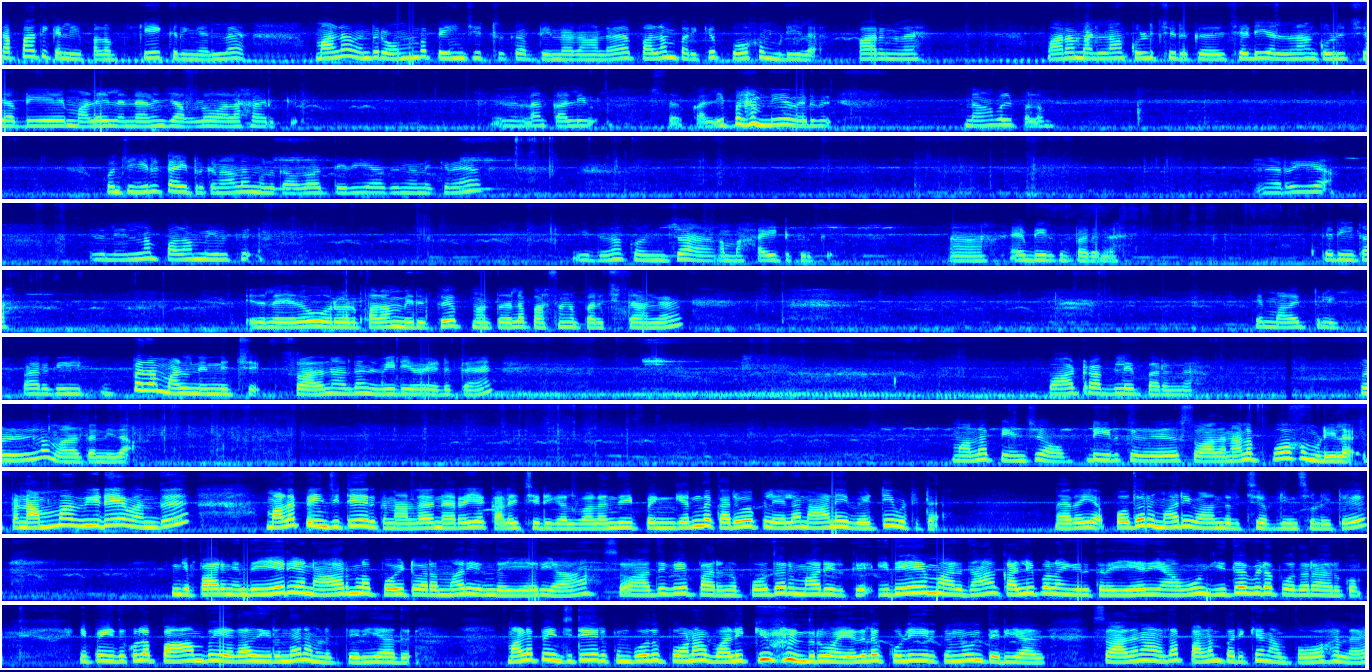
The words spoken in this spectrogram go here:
சப்பாத்தி களி பழம் கேட்குறீங்கல்ல மழை வந்து ரொம்ப பெஞ்சிட்ருக்கு அப்படின்றனால பழம் பறிக்க போக முடியல. பாருங்களேன். மரமெல்லாம் குளிச்சிருக்கு செடியெல்லாம் குளிச்சு அப்படியே மலையில் நினைஞ்சு அவ்வளோ அழகாக இருக்குது இதெல்லாம் களி ச- கள்ளிப்பழம்னே வருது. நாவல் பழம். கொஞ்சம் இருட்டாயிட்டு இருக்கனால உங்களுக்கு அவ்வளோவா தெரியாதுன்னு நினைக்கிறேன். நிறைய இதில் எல்லாம் பழம் இருக்குது இதுதான் கொஞ்சம் நம்ம ஹைட்டுக்கு இருக்குது எப்படி இருக்குது பாருங்கள் தெரியுதா? இதில் ஏதோ ஒரு ஒரு பழம் இருக்குது மற்றதெல்லாம் பசங்க பறிச்சிட்டாங்க. ஏ மலைத்துளி. பாருங்க இப்போ தான் மழை நின்றுச்சு ஸோ அதனால தான் இந்த வீடியோவை எடுத்தேன். வாட்ரு ஆப்பிளே பாருங்கள் ஃபுல்லாக மழை தண்ணி தான் மழை பெஞ்சு அப்படி இருக்குது. ஸோ அதனால் போக முடியல. இப்போ நம்ம வீடே வந்து மழை பெஞ்சிட்டே இருக்கனால நிறைய களைச்செடிகள் வளர்ந்து இப்போ இங்கே இருந்த கருவேப்பிலையெல்லாம் நானே வெட்டி விட்டுட்டேன். நிறைய புதர் மாதிரி வளர்ந்துருச்சு அப்படின்னு சொல்லிட்டு. இங்கே பாருங்கள் இந்த ஏரியா நார்மலாக போயிட்டு வர மாதிரி இருந்த ஏரியா. ஸோ அதுவே பாருங்கள் புதர் மாதிரி இருக்குது இதே மாதிரி தான் கள்ளிப்பழம் இருக்கிற ஏரியாவும் இதை விட புதராக இருக்கும். இப்போ இதுக்குள்ளே பாம்பு ஏதாவது இருந்தால் நம்மளுக்கு தெரியாது. மழை பெஞ்சிட்டே இருக்கும்போது போனால் வலிக்கு விழுந்துருவோம். எதில் குழி இருக்குன்னு தெரியாது. ஸோ அதனால தான் பழம் பறிக்க நான் போகலை.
